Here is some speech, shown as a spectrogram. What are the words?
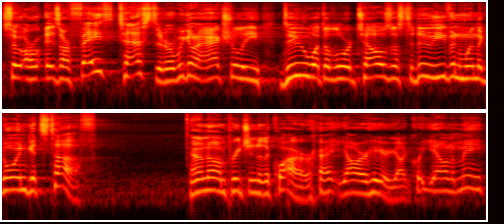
so are, is our faith tested? Are we going to actually do what the Lord tells us to do even when the going gets tough? And I know I'm preaching to the choir, right? Y'all are here. Y'all quit yelling at me.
